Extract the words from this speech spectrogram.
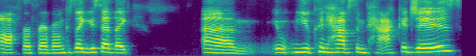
offer for everyone because like you said like um you, you could have some packages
